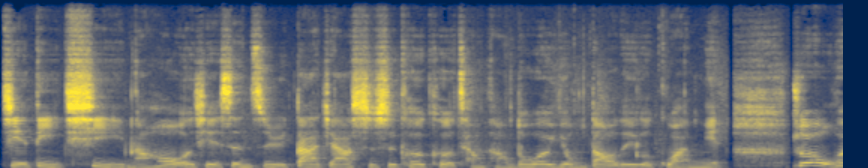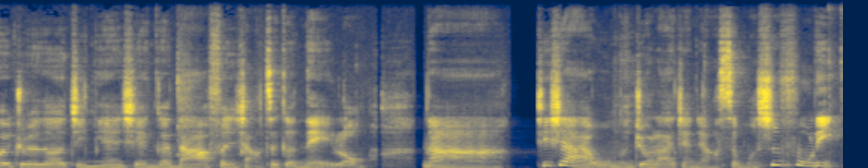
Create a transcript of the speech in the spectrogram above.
接地气，然后而且甚至于大家时时刻刻常常都会用到的一个观念，所以我会觉得今天先跟大家分享这个内容。那接下来我们就来讲讲什么是复利。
